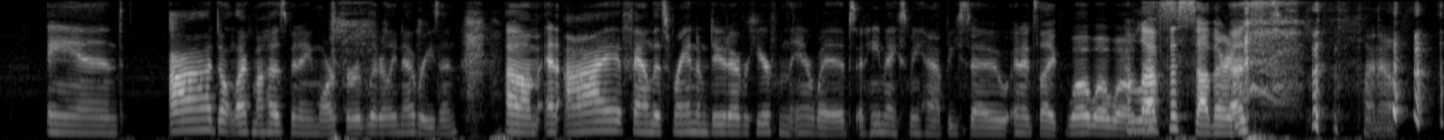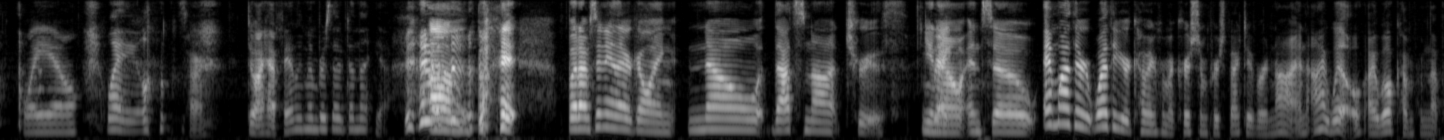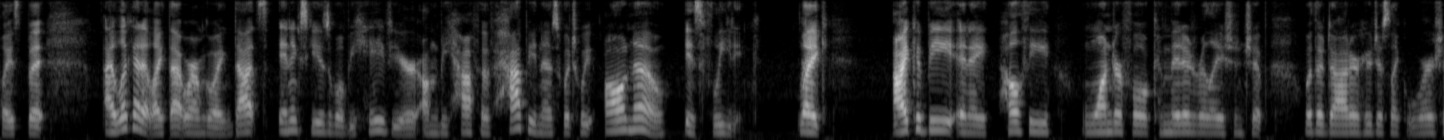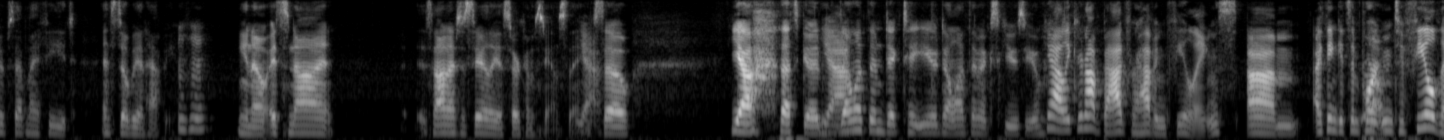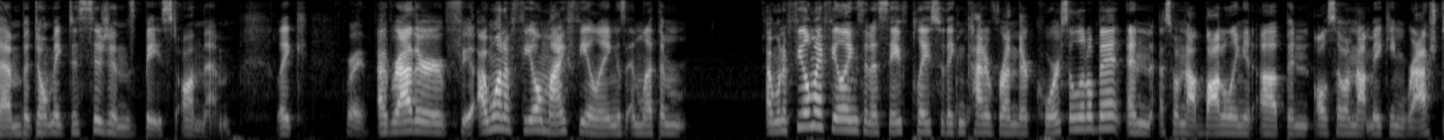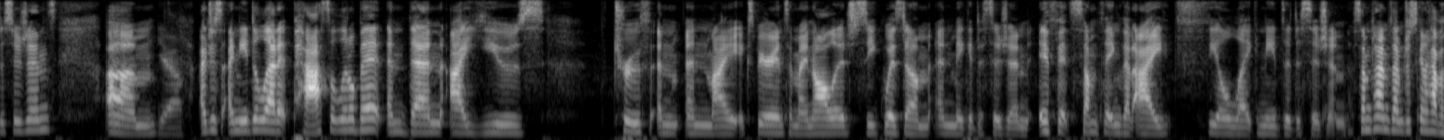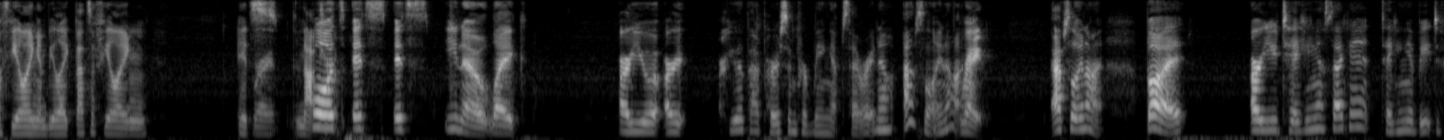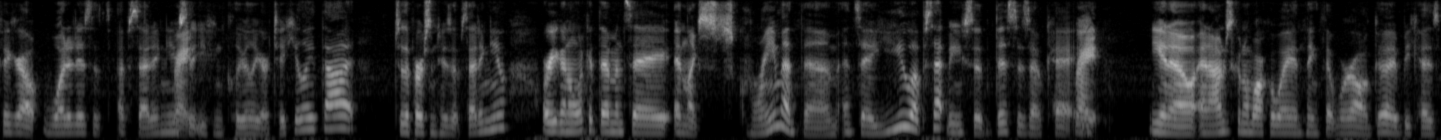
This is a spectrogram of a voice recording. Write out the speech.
and I don't like my husband anymore for literally no reason. Um, and I found this random dude over here from the interwebs, and he makes me happy. So, and it's like, whoa, whoa, whoa. I love the southern. I know. Well, whale. sorry. Do I have family members that have done that? Yeah. Um, but but I'm sitting there going, no, that's not truth. You know, and so and whether whether you're coming from a Christian perspective or not, and I will, I will come from that place, but I look at it like that where I'm going, that's inexcusable behavior on behalf of happiness, which we all know is fleeting. Like I could be in a healthy, wonderful, committed relationship with a daughter who just like worships at my feet and still be unhappy. Mm-hmm. You know, it's not it's not necessarily a circumstance thing. Yeah. So yeah, that's good. Yeah. Don't let them dictate you. Don't let them excuse you. Yeah, like you're not bad for having feelings. Um, I think it's important to feel them, but don't make decisions based on them. Like Right. I'd rather feel, I want to feel my feelings and let them I want to feel my feelings in a safe place so they can kind of run their course a little bit and so I'm not bottling it up and also I'm not making rash decisions. Um Yeah. I just I need to let it pass a little bit and then I use truth and and my experience and my knowledge, seek wisdom and make a decision if it's something that I feel like needs a decision. Sometimes I'm just going to have a feeling and be like that's a feeling it's Right. not well, true. it's it's it's you know like, are you are are you a bad person for being upset right now? Absolutely not. right. Absolutely not. But are you taking a second, taking a beat to figure out what it is that's upsetting you Right. so that you can clearly articulate that to the person who's upsetting you? Or are you going to look at them and say, and like scream at them and say, you upset me, so this is okay? Right. You know, and I'm just going to walk away and think that we're all good because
